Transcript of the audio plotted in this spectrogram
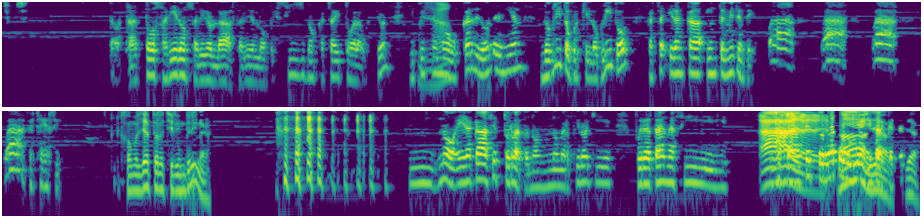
Chucha. Todos salieron, salieron, la, salieron los vecinos, ¿cachai? Toda la cuestión. Y empezamos a buscar de dónde venían los gritos, porque los gritos, ¿cachai? Eran cada intermitentes. ¡Wah! ¡Wah! ¡Wah! ¡Wah! ¿cachai? Así. Como el llanto de la chilindrina. No, era cada cierto rato, no, no me refiero a que fuera tan así. Ah, cada ya, cierto rato Ah.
